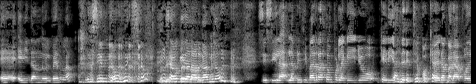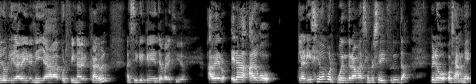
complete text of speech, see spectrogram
eh, evitando el verla. Lo siento mucho, se ha ido alargando. Sí, sí, la, la, principal razón por la que yo quería hacer este podcast era para poder obligar a Irene ya por fin a ver Carol. Así que, ¿qué te ha parecido? A ver, era algo clarísimo porque buen drama siempre se disfruta, pero, o sea, me,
